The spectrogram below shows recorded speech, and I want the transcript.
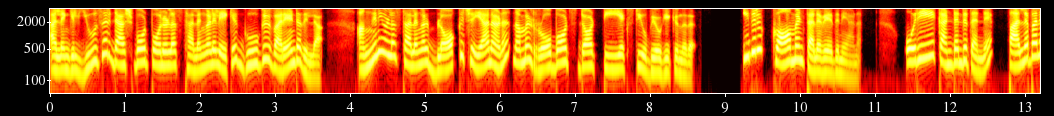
അല്ലെങ്കിൽ യൂസർ ഡാഷ്ബോർഡ് പോലുള്ള സ്ഥലങ്ങളിലേക്ക് ഗൂഗിൾ വരേണ്ടതില്ല. അങ്ങനെയുള്ള സ്ഥലങ്ങൾ ബ്ലോക്ക് ചെയ്യാനാണ് നമ്മൾ robots dot T X T ഉപയോഗിക്കുന്നത്. ഇതൊരു കോമൺ തലവേദനയാണ്. ഒരേ കണ്ടന്റ് തന്നെ പല പല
